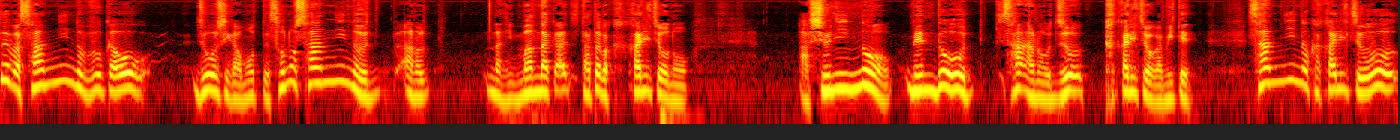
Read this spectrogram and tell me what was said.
例えば3人の部下を上司が持って、その3人の、あの、何、真ん中、例えば係長の、あ、主任の面倒を、さ、あの、上係長が見て、3人の係長を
